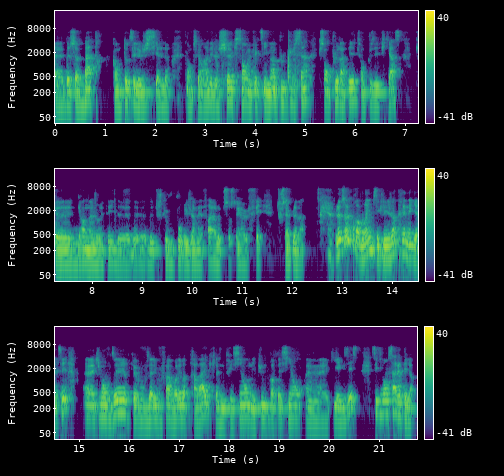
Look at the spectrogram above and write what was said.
euh, de se battre comme tous ces logiciels-là. Donc, c'est vraiment des logiciels qui sont effectivement plus puissants, qui sont plus rapides, qui sont plus efficaces qu'une grande majorité de, de, tout ce que vous pourrez jamais faire. Là, puis ça, c'est un fait, tout simplement. Le seul problème, c'est que les gens très négatifs, euh, qui vont vous dire que vous allez vous faire voler votre travail, que la nutrition n'est plus une profession euh, qui existe, c'est qu'ils vont s'arrêter là.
